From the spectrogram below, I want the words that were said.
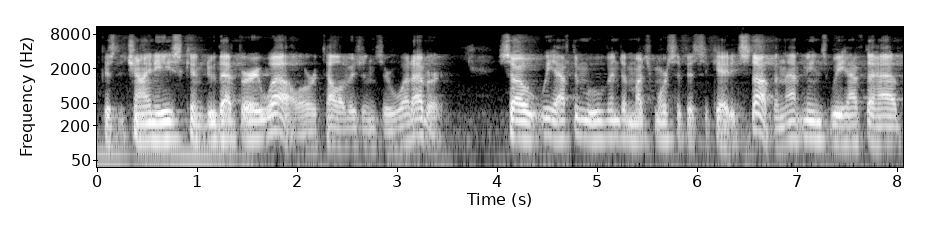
because the Chinese can do that very well, or televisions or whatever. So we have to move into much more sophisticated stuff, and that means we have to have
